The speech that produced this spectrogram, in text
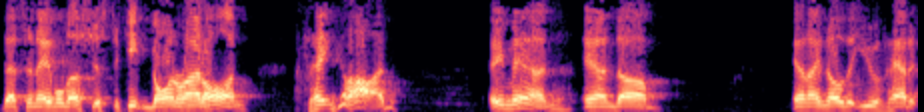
that's enabled us just to keep going right on. Thank God. Amen. And, um, and I know that you have had it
